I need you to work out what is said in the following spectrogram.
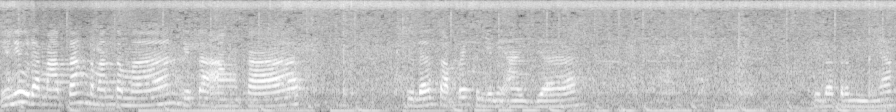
Ini udah matang teman-teman. Kita angkat. Sudah sampai segini aja. Sudah berminyak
